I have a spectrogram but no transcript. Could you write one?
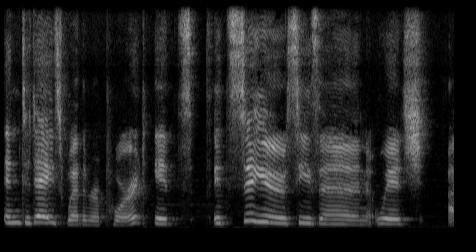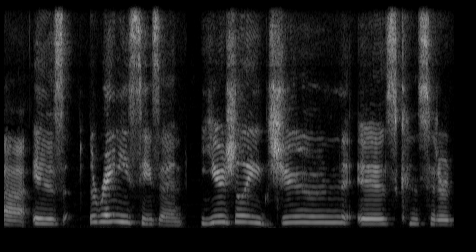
in today's weather report, it's it's Tsuyu season, which uh, is the rainy season. Usually, June is considered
